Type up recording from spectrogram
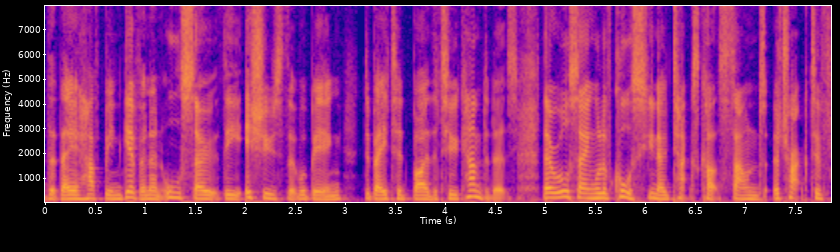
that they have been given, and also the issues that were being debated by the two candidates. They were all saying, "Well, of course, you know, tax cuts sound attractive."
